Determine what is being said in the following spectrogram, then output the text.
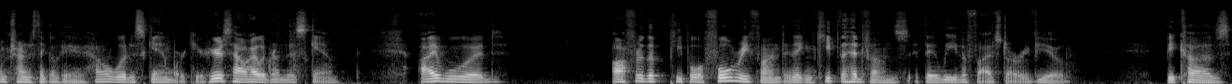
I'm trying to think. Okay, how would a scam work here? Here's how I would run this scam. I would offer the people a full refund, and they can keep the headphones if they leave a five star review. Because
